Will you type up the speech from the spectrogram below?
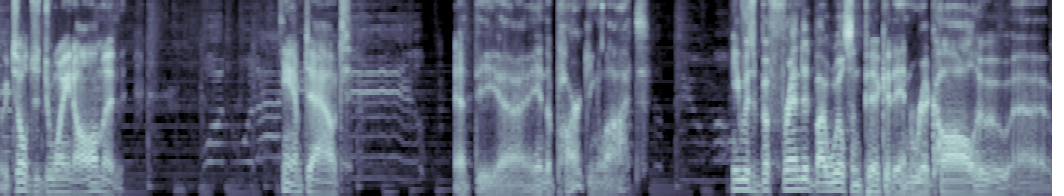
We told you Duane Allman camped out at the uh, in the parking lot. He was befriended by Wilson Pickett and Rick Hall, who uh,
